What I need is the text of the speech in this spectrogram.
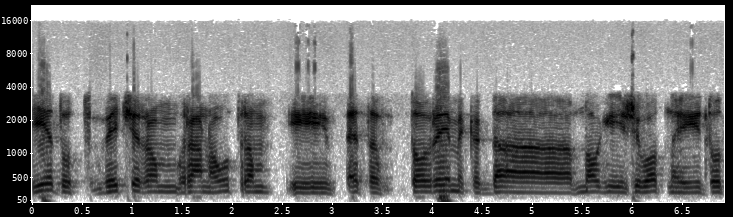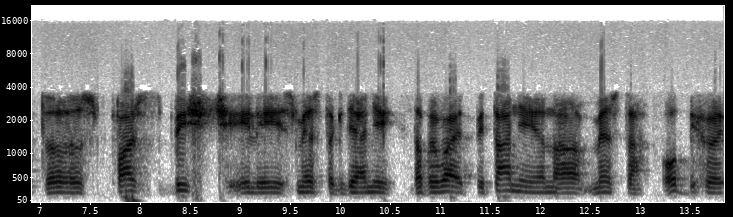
едут вечером, рано утром, и это то время, когда многие животные идут э, с пастбищ или с места, где они добывают питание на место отдыха,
